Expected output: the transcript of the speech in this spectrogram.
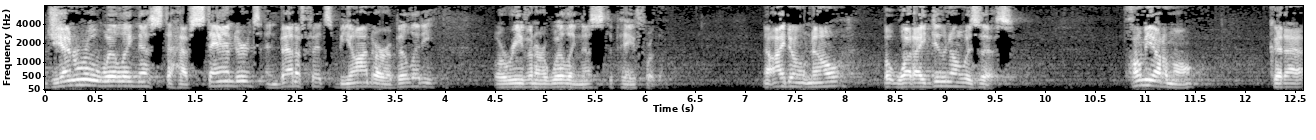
general willingness to have standards and benefits beyond our ability or even our willingness to pay for them. Now, I don't know, but what I do know is this. Premièrement, que la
